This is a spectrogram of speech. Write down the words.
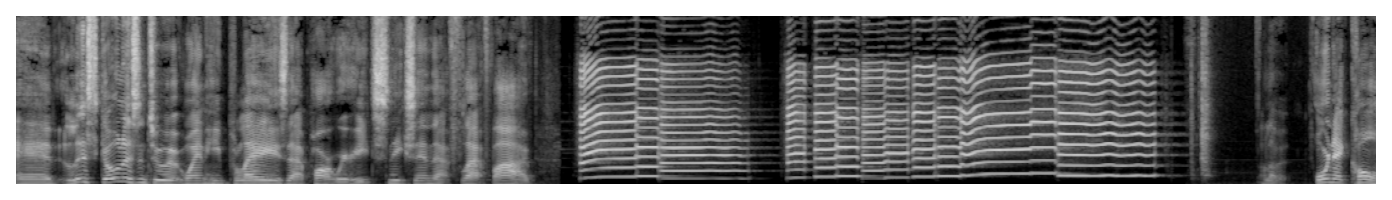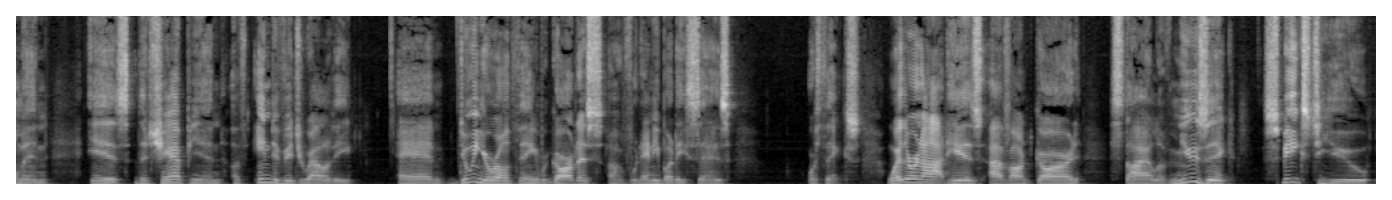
And let's go listen to it when he plays that part where he sneaks in that flat five. I love it. Ornette Coleman is the champion of individuality and doing your own thing regardless of what anybody says or thinks. Whether or not his avant garde style of music speaks to you,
